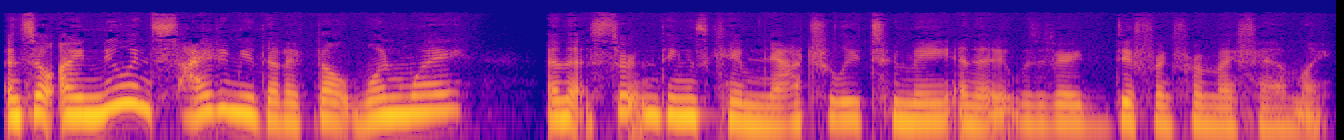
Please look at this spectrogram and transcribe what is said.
and so I knew inside of me that I felt one way, and that certain things came naturally to me, and that it was very different from my family.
